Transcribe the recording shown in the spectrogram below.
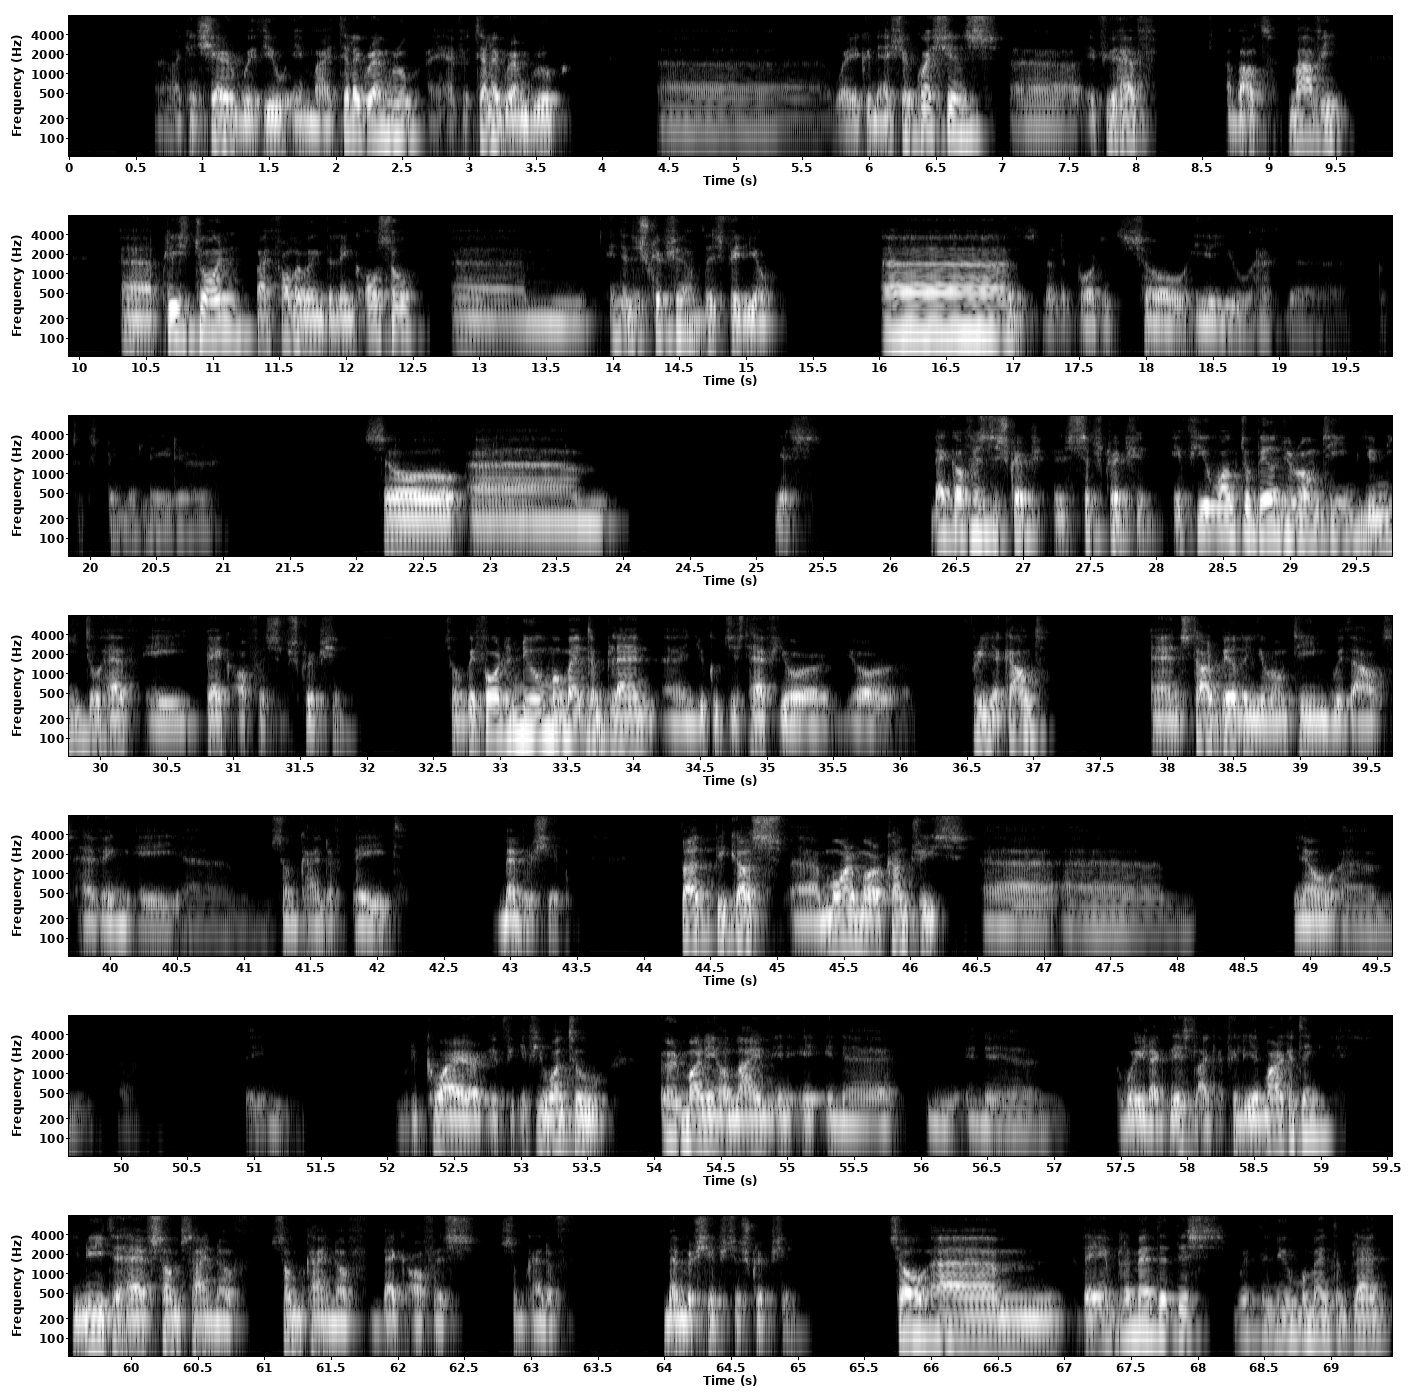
uh, I can share it with you in my Telegram group. I have a Telegram group where you can ask your questions if you have about Mavie. please join by following the link also um, in the description of this video. Uh, this is not important. So here you have the, got to explain it later. So, um, yes, back office subscription. If you want to build your own team, you need to have a back office subscription. So before the new momentum plan, uh, you could just have your, your free account and start building your own team without having a um, some kind of paid membership but because uh, more and more countries, uh, um, you know, um, they require if if you want to earn money online in in a in a way like this, like affiliate marketing, you need to have some kind of some kind of back office, some kind of membership subscription. So um, they implemented this with the new momentum plan,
